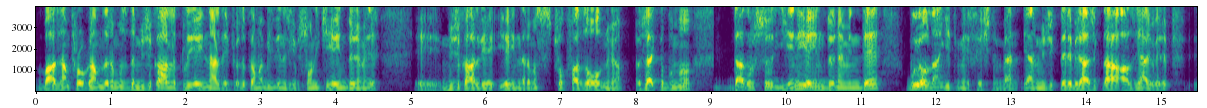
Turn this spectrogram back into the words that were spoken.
Bazen programlarımızda müzik ağırlıklı yayınlar da yapıyorduk ama bildiğiniz gibi son iki yayın dönemi e, müzik ağırlı yayınlarımız çok fazla olmuyor. Özellikle bunu daha doğrusu yeni yayın döneminde bu yoldan gitmeyi seçtim ben. Yani müziklere birazcık daha az yer verip e,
